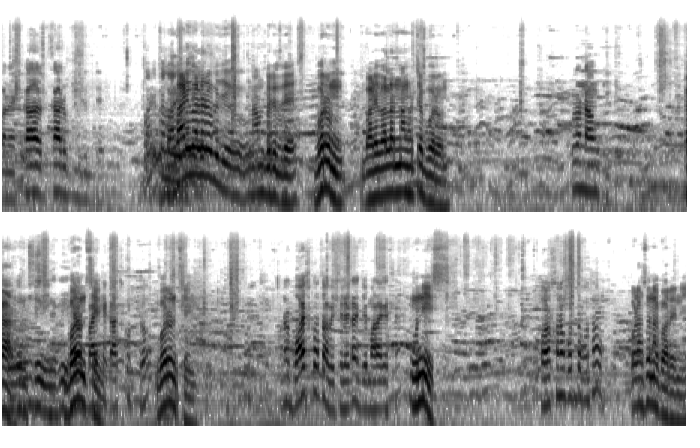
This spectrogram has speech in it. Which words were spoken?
মানে কার কার বিরুদ্ধে? বাড়িওয়ালার অভিযোগ নাম বিরুদ্ধে বরুণ। বাড়িওয়ালার নাম হচ্ছে বরুণ। নাম কি? কার? বরুণ সিং কাজ করতো? বরুণ সিং। ওনার বয়স কত হবে ছেলেটা যে মারা গেছে? উনিশ। পড়াশোনা করতো কোথাও? পড়াশোনা করেনি।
